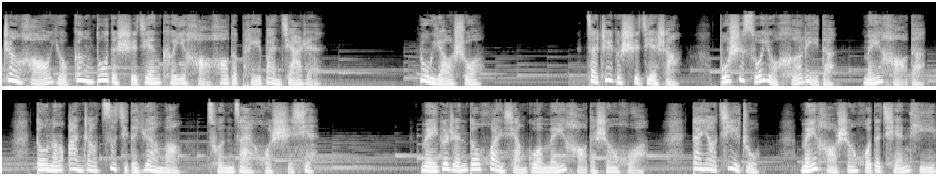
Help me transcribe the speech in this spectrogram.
正好有更多的时间可以好好的陪伴家人。路遥说：“在这个世界上，不是所有合理的、美好的，都能按照自己的愿望存在或实现。每个人都幻想过美好的生活，但要记住，美好生活的前提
